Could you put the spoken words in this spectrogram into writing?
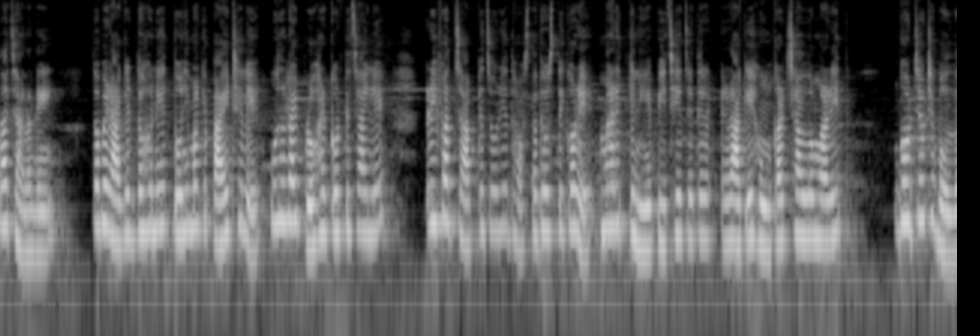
তা জানা নেই। তবে রাগের দহনে তনিমাকে পায়ে ঠেলে পুনরায় প্রহার করতে চাইলে রিফাত চাপটে জড়িয়ে ধস্তাধস্তি করে মারিদকে নিয়ে পিছিয়ে যেতে রাগে হুঙ্কার ছাড়ল মারিদ গর্জে উঠে বলল,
